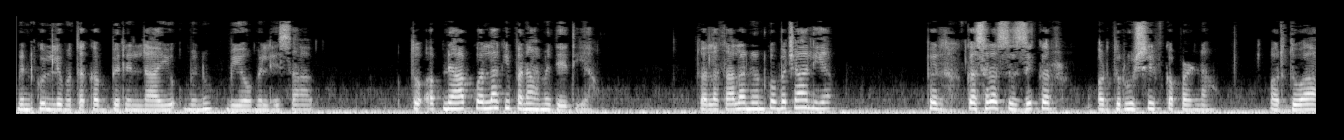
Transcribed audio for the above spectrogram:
من کل متکبر لا یؤمن بیوم الحساب تو اپنے آپ کو اللہ کی پناہ میں دے دیا۔ تو اللہ تعالیٰ نے ان کو بچا لیا۔ پھر کثرت سے ذکر اور درو شریف کا پڑھنا اور دعا۔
